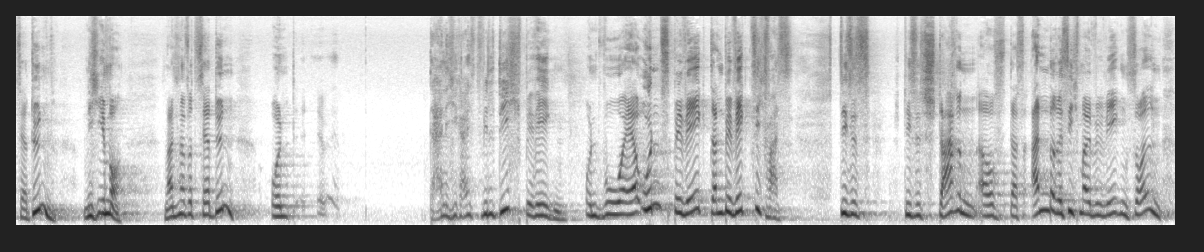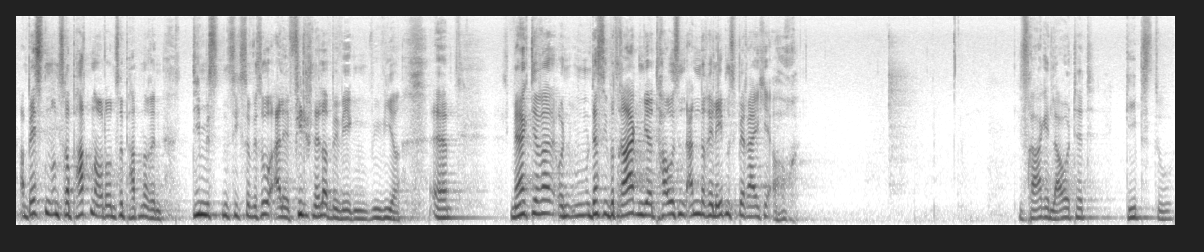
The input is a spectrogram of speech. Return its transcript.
sehr dünn. Nicht immer. Manchmal wird es sehr dünn. Und äh, der Heilige Geist will dich bewegen. Und wo er uns bewegt, dann bewegt sich was. Dieses dieses Starren auf, dass andere sich mal bewegen sollen, am besten unsere Partner oder unsere Partnerin, die müssten sich sowieso alle viel schneller bewegen wie wir. Äh, merkt ihr was? Und, und das übertragen wir tausend andere Lebensbereiche auch. Die Frage lautet, gibst du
